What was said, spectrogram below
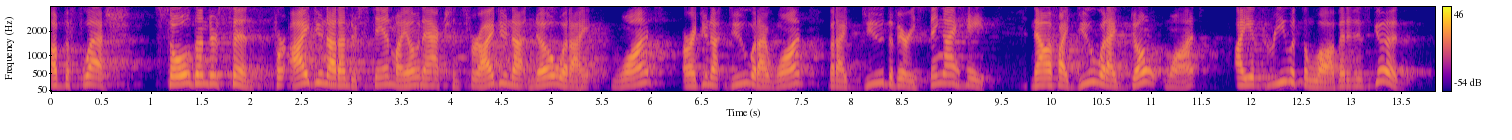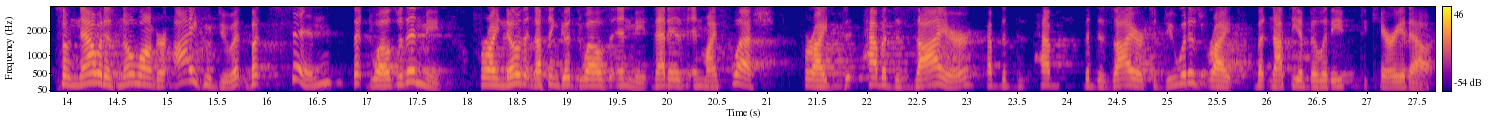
of the flesh, sold under sin. For I do not understand my own actions, for I do not know what I want, or I do not do what I want, but I do the very thing I hate. Now, if I do what I don't want, I agree with the law that it is good. So now it is no longer I who do it, but sin that dwells within me. For I know that nothing good dwells in me, that is, in my flesh. For I d- have a desire, have the, have the desire to do what is right, but not the ability to carry it out.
